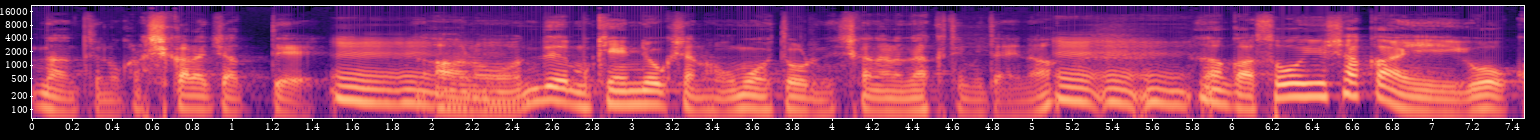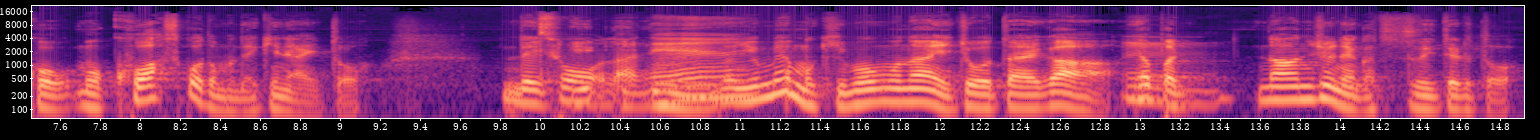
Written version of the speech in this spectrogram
なんていうのかな、敷かれちゃって、うんうん。あの、で、もう権力者の思う通りにしかならなくてみたいな。うんうんうん。なんかそういう社会をこう、もう壊すこともできないと。で、そうだねうん夢も希望もない状態が、やっぱ何十年か続いてると。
